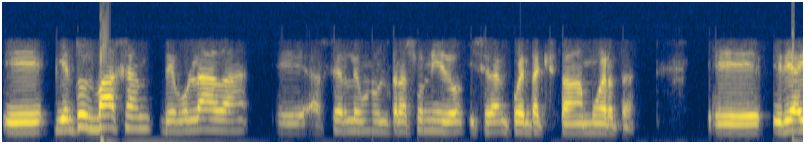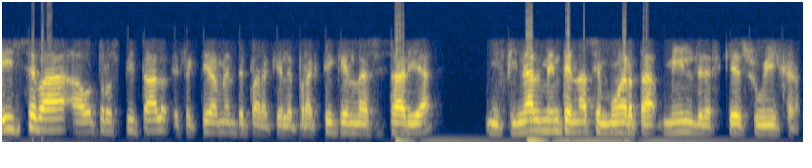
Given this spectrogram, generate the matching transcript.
y entonces bajan de volada eh, hacerle un ultrasonido y se dan cuenta que estaba muerta. Eh, y de ahí se va a otro hospital, efectivamente, para que le practiquen la cesárea, y finalmente nace muerta Mildred, que es su hija.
